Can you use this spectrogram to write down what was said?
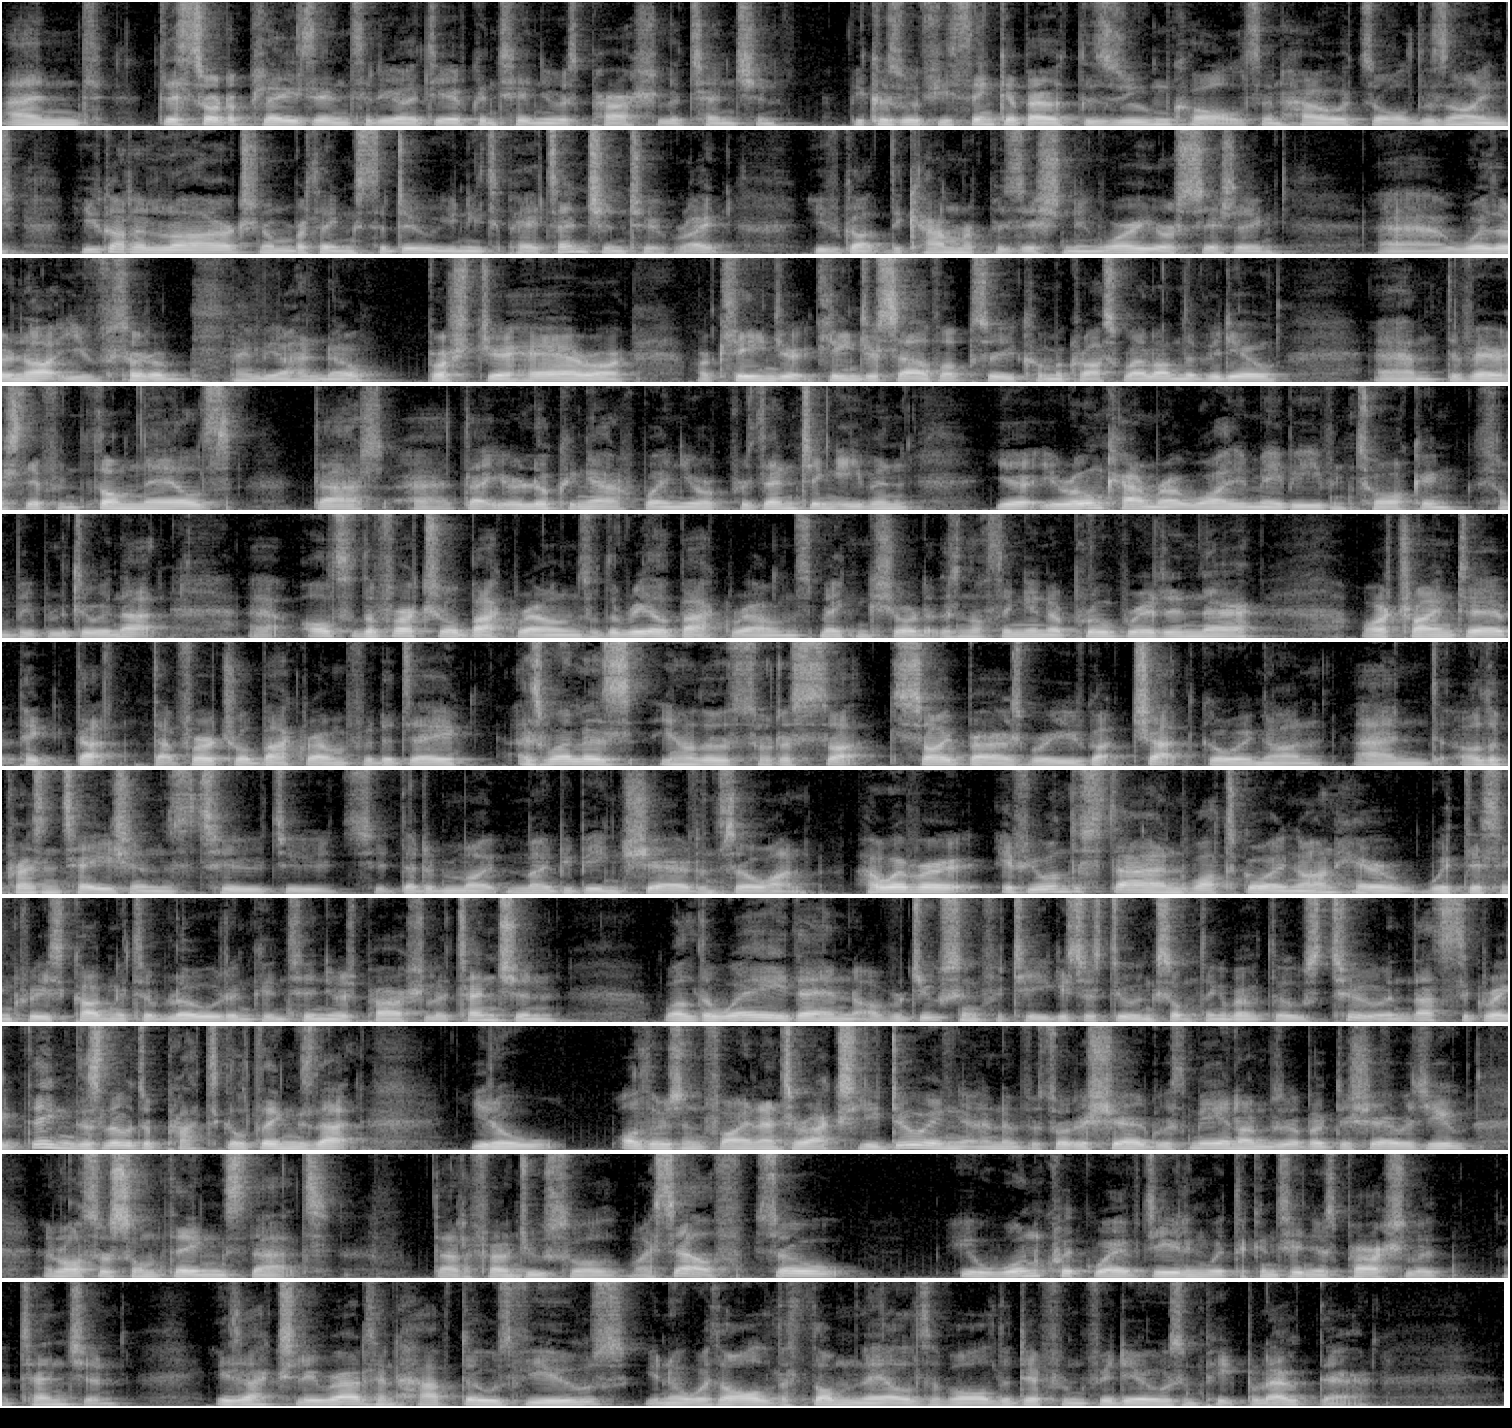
And this sort of plays into the idea of continuous partial attention. Because if you think about the Zoom calls and how it's all designed, you've got a large number of things to do you need to pay attention to, right? You've got the camera positioning, where you're sitting, uh, whether or not you've sort of maybe I don't know brushed your hair or or cleaned your cleaned yourself up so you come across well on the video, um, the various different thumbnails that uh, that you're looking at when you're presenting, even your your own camera while you may be even talking. Some people are doing that. Uh, also, the virtual backgrounds or the real backgrounds, making sure that there's nothing inappropriate in there, or trying to pick that that virtual background for the day as well as you know those sort of sidebars where you've got chat going on and other presentations to, to, to that might might be being shared and so on. However, if you understand what's going on here with this increased cognitive load and continuous partial attention, well, the way then of reducing fatigue is just doing something about those two, and that's the great thing. There's loads of practical things that you know others in finance are actually doing and have sort of shared with me, and I'm about to share with you, and also some things that that I found useful myself. So, you know, one quick way of dealing with the continuous partial attention is actually rather than have those views, you know, with all the thumbnails of all the different videos and people out there,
